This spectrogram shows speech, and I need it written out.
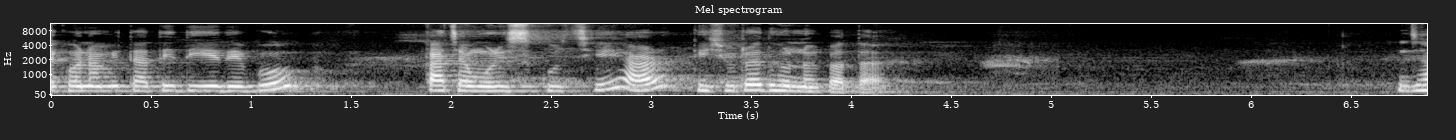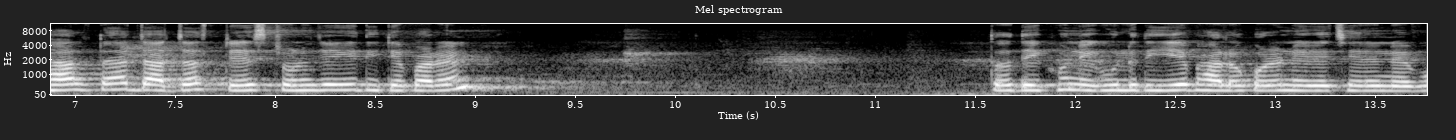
এখন আমি তাতে দিয়ে দেব কাঁচামরিচ কুচি আর কিছুটা ধনে পাতা। ঝালটা যার যার টেস্ট অনুযায়ী দিতে পারেন। তো দেখুন, এগুলো দিয়ে ভালো করে নেড়ে ছেড়ে নেব।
